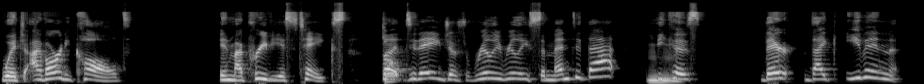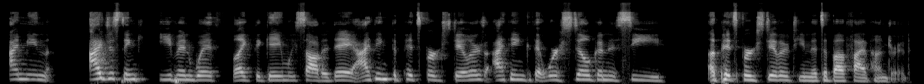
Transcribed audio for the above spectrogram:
which I've already called in my previous takes. But so, today just really, really cemented that mm-hmm. because they're like, even, I mean, I just think even with like the game we saw today, I think the Pittsburgh Steelers, I think that we're still going to see a Pittsburgh Steeler team that's above 500.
